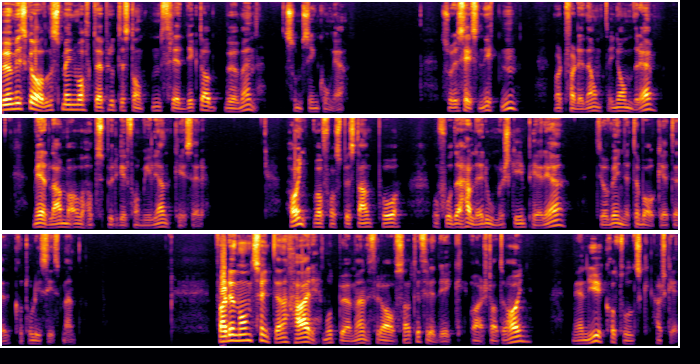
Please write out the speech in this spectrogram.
Bøhmiske adelsmenn valgte protestanten Fredrik av Bøhmen som sin konge. Så i 1619 ble Ferdinand den andre medlem av habsburgerfamilien, keiser. Han var fast bestemt på å få det hele romerske imperiet til å vende tilbake til katolisismen. Ferdinand sendte en hær mot Bøhmen for å avsette Fredrik og erstatte han med en ny katolsk hersker.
